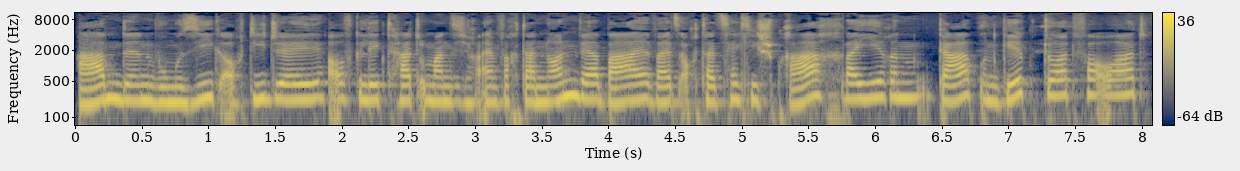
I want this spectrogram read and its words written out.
Abenden, wo Musik auch DJ aufgelegt hat und man sich auch einfach da nonverbal, weil es auch tatsächlich Sprachbarrieren gab und gibt dort vor Ort,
